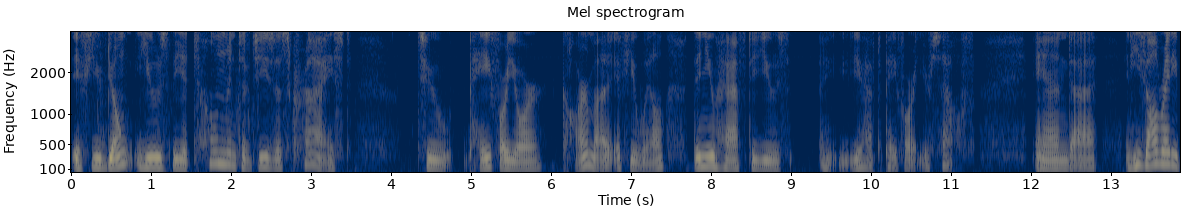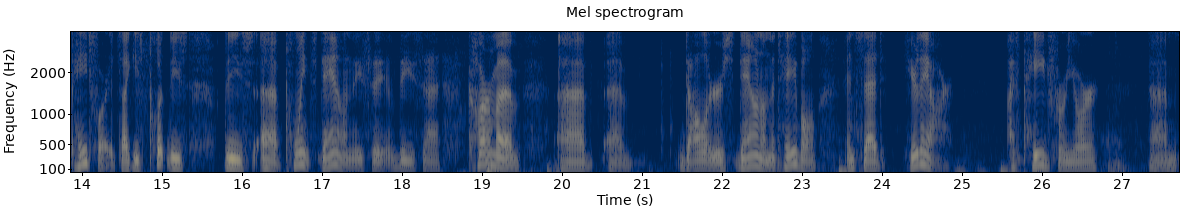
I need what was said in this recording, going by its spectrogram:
if you don't use the atonement of Jesus Christ to pay for your karma, if you will, then you have to use, you have to pay for it yourself. And, uh, and he's already paid for it. It's like he's put these, these uh, points down, these, uh, these uh, karma uh, uh, dollars down on the table and said, Here they are. I've paid for your um,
